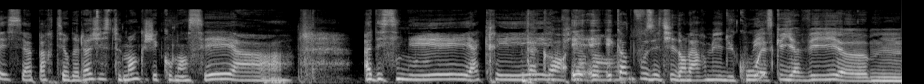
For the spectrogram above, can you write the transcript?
et c'est à partir de là justement que j'ai commencé à à dessiner, à créer. D'accord. Et, avoir- et- et quand vous étiez dans l'armée, du coup, Oui. est-ce qu'il y avait euh,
